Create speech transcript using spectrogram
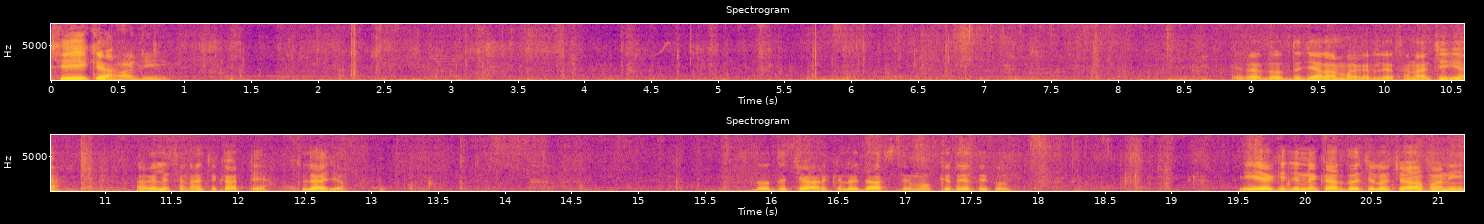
ਠੀਕ ਆ। ਹਾਂਜੀ। ਇਹਦਾ ਦੁੱਧ ਜ਼ਿਆਦਾ ਮਗਰਲੇ ਥਣਾ ਚ ਹੀ ਆ। ਅਗਲੇ ਥਣਾ ਚ ਘੱਟ ਆ। ਲੈ ਜਾਓ। ਦੁੱਧ 4 ਕਿਲੋ ਦੱਸ ਦੇ ਮੌਕੇ ਤੇ ਇਹਦੇ ਕੋਲ। ਇਹ ਹੈ ਕਿ ਜਿੰਨੇ ਘਰ ਦਾ ਚਲੋ ਚਾਹ ਪਾਣੀ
